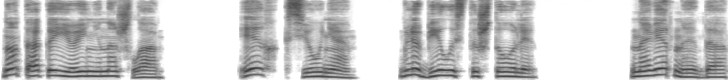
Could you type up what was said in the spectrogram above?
но так ее и не нашла. Эх, Ксюня, влюбилась ты, что ли? «Наверное, да»,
